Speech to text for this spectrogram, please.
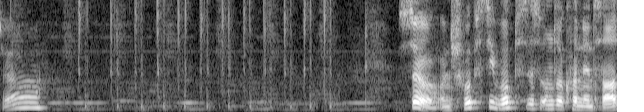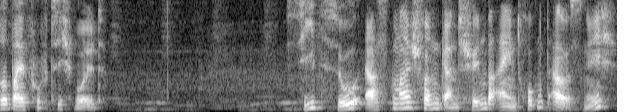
So. So, und schwuppsdiwupps ist unser Kondensator bei 50 Volt. Sieht so erstmal schon ganz schön beeindruckend aus, nicht?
